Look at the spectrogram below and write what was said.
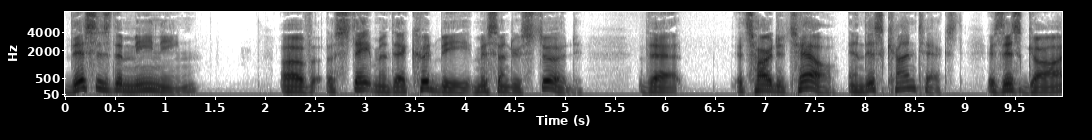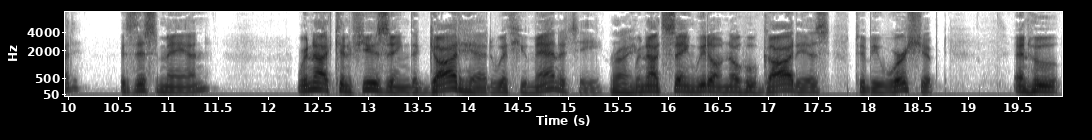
This is the meaning of a statement that could be misunderstood that it's hard to tell in this context. Is this God? Is this man? We're not confusing the Godhead with humanity. Right. We're not saying we don't know who God is to be worshiped and who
